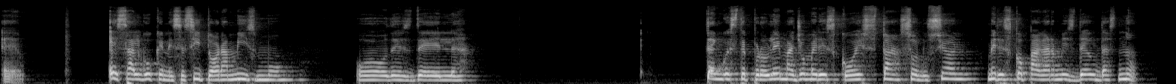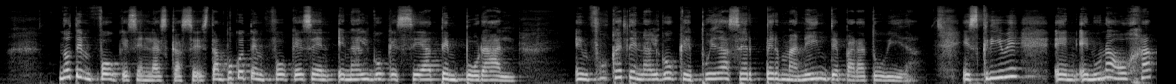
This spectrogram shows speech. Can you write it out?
eh, es algo que necesito ahora mismo, o desde el, tengo este problema, yo merezco esta solución, merezco pagar mis deudas, no. No te enfoques en la escasez, tampoco te enfoques en, en algo que sea temporal, enfócate en algo que pueda ser permanente para tu vida. Escribe en, una hoja,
